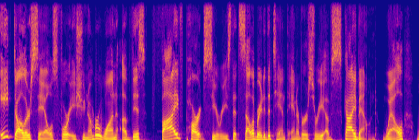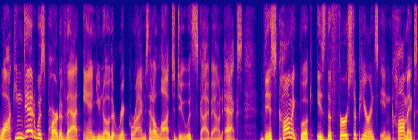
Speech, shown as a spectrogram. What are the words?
$8 sales for issue number one of this five part series that celebrated the 10th anniversary of Skybound. Well, Walking Dead was part of that, and you know that Rick Grimes had a lot to do with Skybound X. This comic book is the first appearance in comics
